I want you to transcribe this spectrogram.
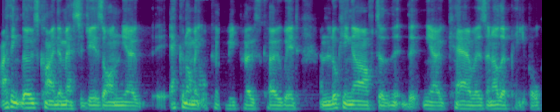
I think those kind of messages on you know economic recovery post COVID and looking after the, the, you know carers and other people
